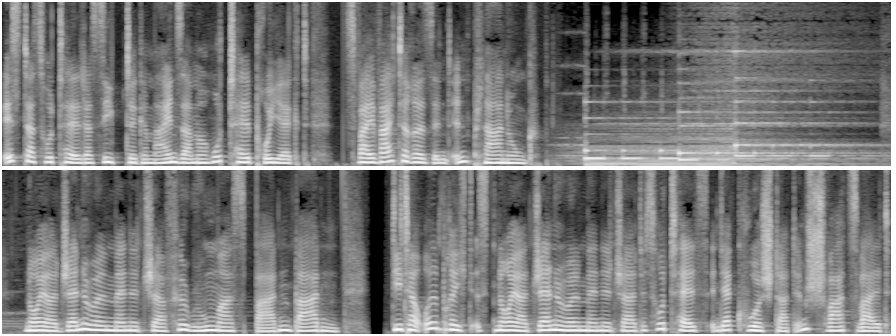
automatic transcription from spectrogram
ist das Hotel das siebte gemeinsame Hotelprojekt. Zwei weitere sind in Planung. Neuer General Manager für Rumors Baden-Baden. Dieter Ulbricht ist neuer General Manager des Hotels in der Kurstadt im Schwarzwald.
